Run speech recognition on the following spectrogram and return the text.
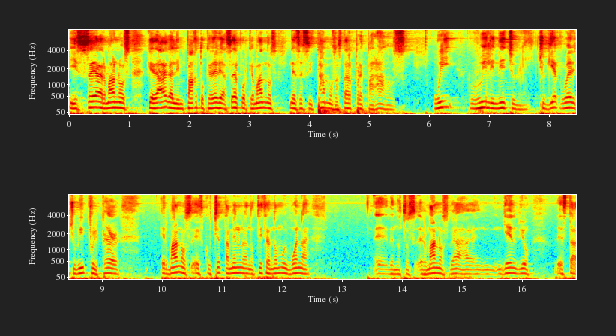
y sea, hermanos, que haga el impacto que debe hacer, porque hermanos, necesitamos estar preparados. We really need to, to get ready, to be prepared. Hermanos, escuché también una noticia no muy buena eh, de nuestros hermanos, en Genview, esta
